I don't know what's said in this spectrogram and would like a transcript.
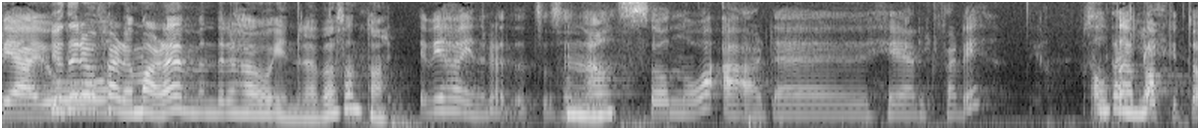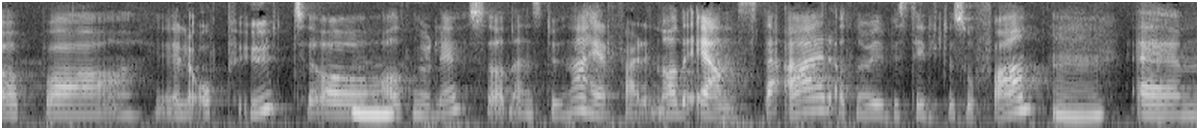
vi er jo Jo, dere var ferdige å male, men dere har jo innreda sånt nå. Vi har innredet og sånn, ja. Mhm. Så nå er det helt ferdig. så Alt er deilig. pakket opp, og, eller opp, ut og mm. alt mulig. Så den stuen er helt ferdig nå. Det eneste er at når vi bestilte sofaen, mm. um,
